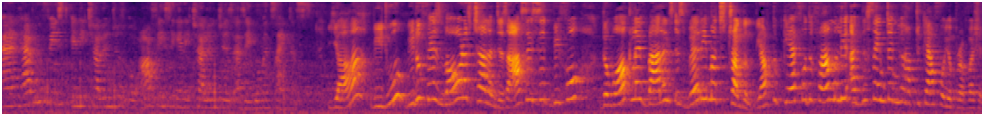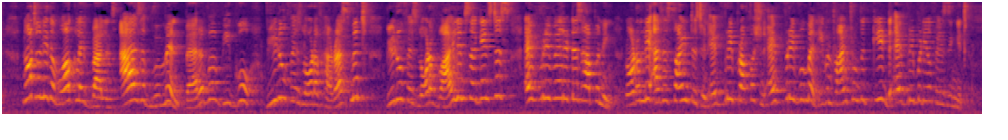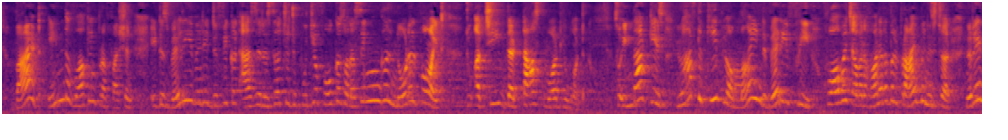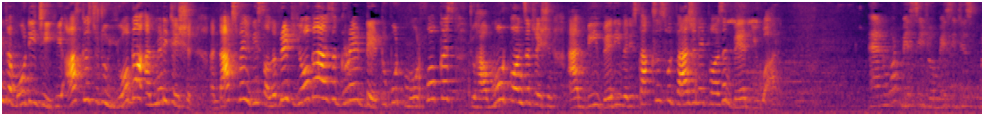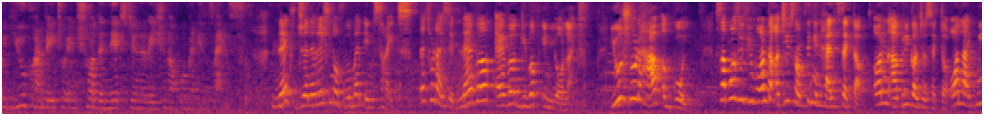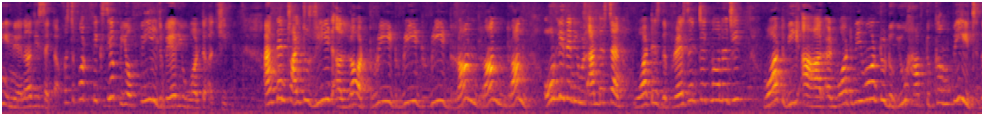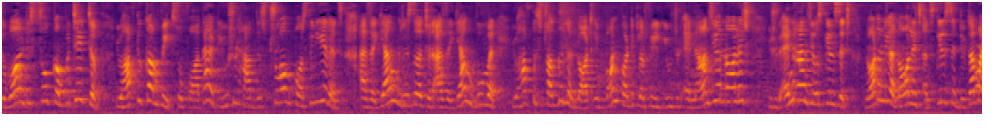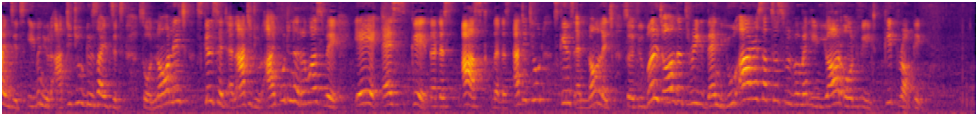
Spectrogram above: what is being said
And have you faced any challenges or are facing any challenges as a woman scientist? Yeah, we do. We do face a lot of challenges. As I said before, the work-life balance is very much struggle. You have to care for the family. At the same time, you have to care for your profession. Not only the work-life balance, as a woman, wherever we go, we do face lot of harassment. We do face a lot of violence against us. Everywhere it is happening. Not only as a scientist, in every profession, every woman, even right from the kid, everybody are facing it but in the working profession it is very very difficult as a researcher to put your focus on a single nodal point to achieve the task what you want so in that case, you have to keep your mind very free for which our Honorable Prime Minister Narendra Modi ji, he asked us to do yoga and meditation. And that's why we celebrate yoga as a great day to put more focus, to have more concentration and be very, very successful, passionate person where you are. And what message or messages would you convey to ensure the next generation of women in science? Next generation of women in science. That's what I said. Never ever give up in your life. You should have a goal. Suppose if you want to achieve something in health sector or in agriculture sector or like me in the energy sector, first of all, fix up your field where you want to achieve and then try to read a lot read read read run run run only then you will understand what is the present technology what we are and what we want to do. You have to compete. The world is so competitive. You have to compete. So for that you should have the strong perseverance. As a young researcher as a young woman you have to struggle a lot. In one particular field you should enhance your knowledge. You should enhance your skill set. Not only your knowledge and skill set determines it even your attitude decides it. So knowledge skill set and attitude. I put in a reverse way. Ask that is ask that is attitude skills and knowledge. So if you build all the three then you are a successful woman in your own field. Keep rocking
